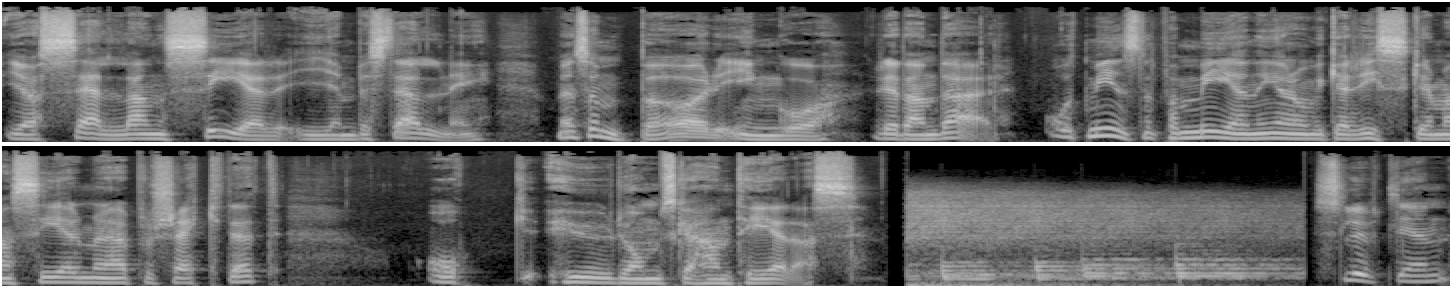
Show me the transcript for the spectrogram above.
jag sällan ser i en beställning, men som bör ingå redan där. Åtminstone ett par meningar om vilka risker man ser med det här projektet och hur de ska hanteras. Slutligen,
